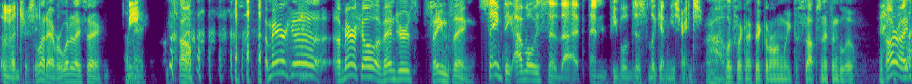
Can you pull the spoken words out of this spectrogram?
Avengers. Whatever. What did I say? Me. Oh. America, Americo, Avengers, same thing. Same thing. I've always said that, and people just look at me strange. Ah, looks like I picked the wrong week to stop sniffing glue. All right.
